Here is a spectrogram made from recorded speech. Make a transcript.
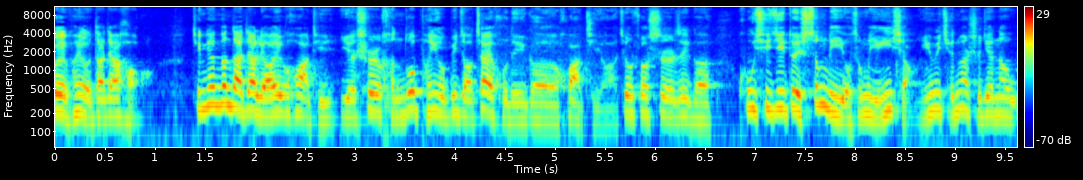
各位朋友，大家好。今天跟大家聊一个话题，也是很多朋友比较在乎的一个话题啊，就是说是这个呼吸机对生理有什么影响？因为前段时间呢，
